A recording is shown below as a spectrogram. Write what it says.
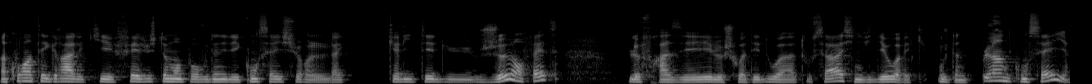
un cours intégral qui est fait justement pour vous donner des conseils sur la qualité du jeu en fait, le phrasé, le choix des doigts, tout ça. C'est une vidéo avec, où je donne plein de conseils.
